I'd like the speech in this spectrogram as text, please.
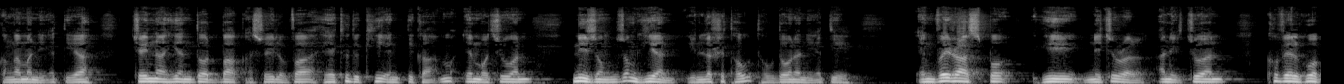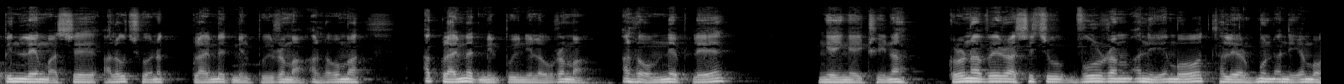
kangamani atia. China hian dot bak a sei lova he thu du khi eng tika emo chuan mi zong zong hian in la hre thau thau don ani ati eng virus po hi natural ani chuan khovel huwa pin leng ma se alo chuan climate mil pui rama aloma a climate mil pui ni lo rama alom ne ple ngei ngei thina coronavirus si chu vulram ani emo, thaler mun ani emo.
